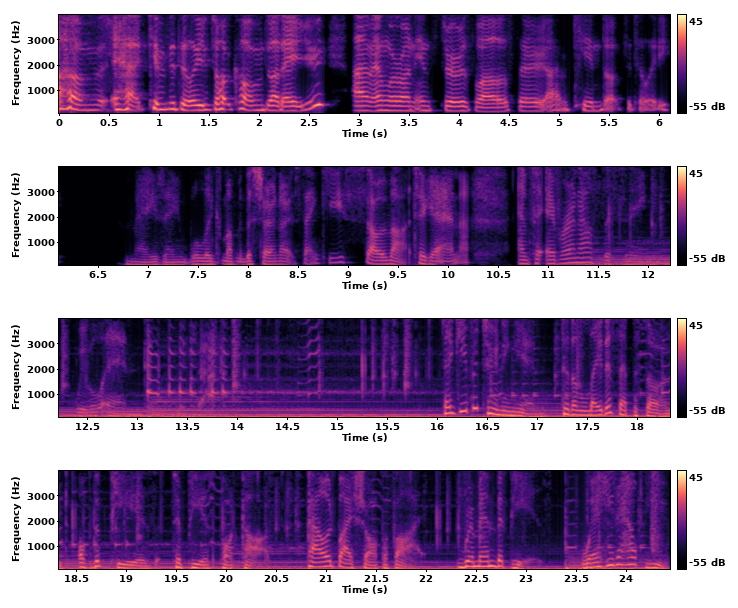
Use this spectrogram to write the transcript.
um, at kinfertility.com.au. Um, and we're on Insta as well. So um, kin.fertility. Amazing. We'll link them up in the show notes. Thank you so much again. And for everyone else listening, we will end with that. Thank you for tuning in to the latest episode of the Peers to Peers podcast, powered by Shopify. Remember, peers, we're here to help you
